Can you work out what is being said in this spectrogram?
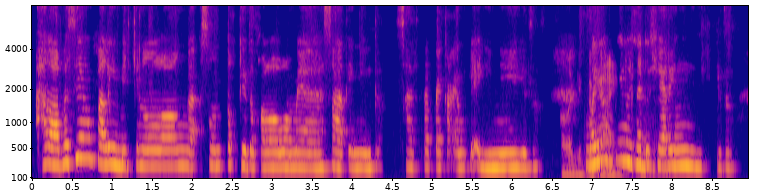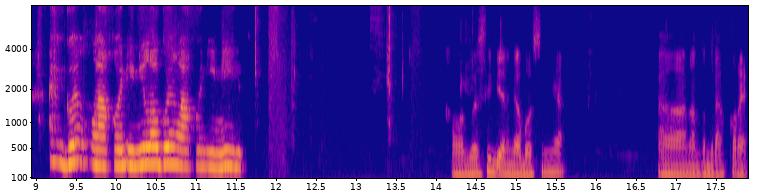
hal apa sih yang paling bikin lo nggak suntuk gitu kalau mamanya saat ini gitu, saat ppkm kayak gini gitu? Kalau lagi Pokoknya mungkin bisa di sharing gitu. Eh gue ngelakuin ini lo, gue ngelakuin ini gitu. Kalau gue sih biar nggak bosen ya eh, nonton drakor ya.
